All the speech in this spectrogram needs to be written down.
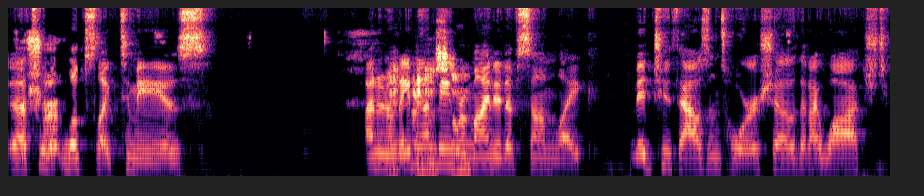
That's sure. what it looks like to me. Is I don't know. I- Maybe I I'm being some- reminded of some like mid 2000s horror show that I watched.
